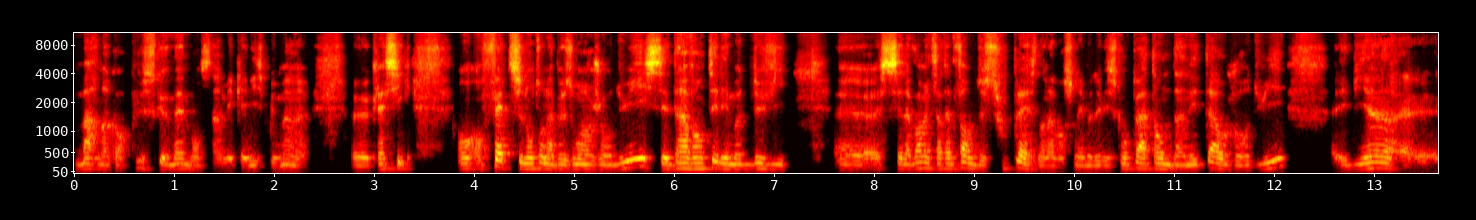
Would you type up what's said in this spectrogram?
marnent encore plus qu'eux-mêmes. Bon, c'est un mécanisme humain euh, classique. En, fait, ce dont on a besoin aujourd'hui, c'est d'inventer des modes de vie. C'est d'avoir une certaine forme de souplesse dans l'invention des modes de vie. Ce qu'on peut attendre d'un État aujourd'hui, eh bien, euh,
